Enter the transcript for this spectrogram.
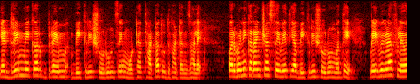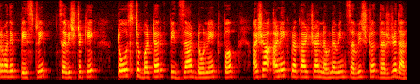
या ड्रीम मेकर प्रेम बेकरी शोरूमचे मोठ्या थाटात उद्घाटन झाले. परभणीकरांच्या सेवेत या बेकरी शोरूममध्ये वेगवेगळ्या फ्लेवरमध्ये पेस्ट्री चविष्ट cake toast butter pizza donut puff अशा अनेक प्रकारच्या नवनवीन चविष्ट दर्जेदार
